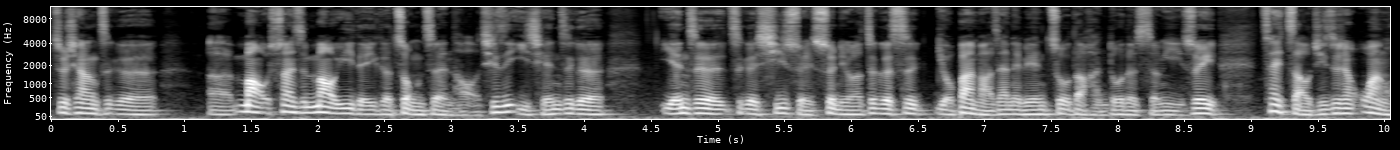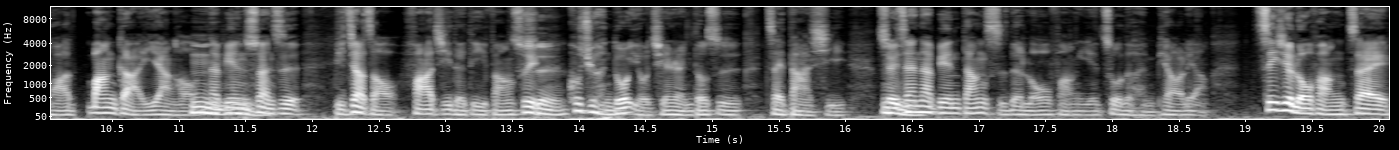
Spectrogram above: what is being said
就像这个呃贸算是贸易的一个重镇哈，其实以前这个。沿着这个溪水顺流，这个是有办法在那边做到很多的生意。所以在早期就像万华 Manga 一样哦，那边算是比较早发迹的地方。所以过去很多有钱人都是在大溪，所以在那边当时的楼房也做得很漂亮。这些楼房在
